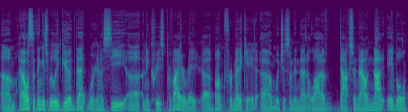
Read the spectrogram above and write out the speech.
Um, I also think it's really good that we're going to see uh, an increased provider rate uh, bump for Medicaid, um, which is something that a lot of docs are now not able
